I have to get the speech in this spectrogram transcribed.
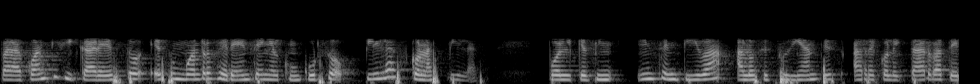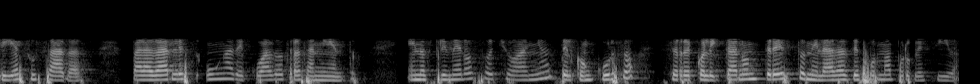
Para cuantificar esto es un buen referente en el concurso Pilas con las Pilas, por el que se incentiva a los estudiantes a recolectar baterías usadas para darles un adecuado tratamiento. En los primeros ocho años del concurso se recolectaron 3 toneladas de forma progresiva,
